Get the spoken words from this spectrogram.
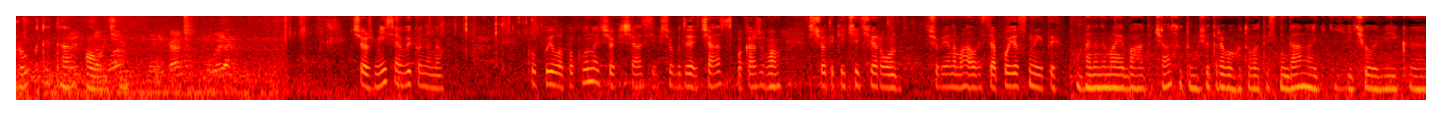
Фрукти та овочі. Що ж, місія виконана. Купила пакуночок. Зараз, якщо буде час, покажу вам, що таке чичерон, щоб я намагалася пояснити. У мене немає багато часу, тому що треба готувати сніданок, і чоловік е,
